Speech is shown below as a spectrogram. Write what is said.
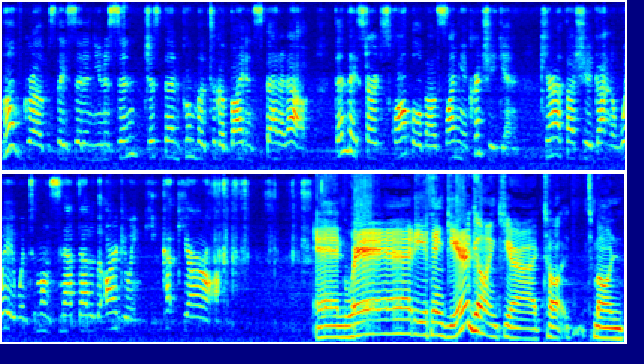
Love grubs, they said in unison. Just then Pumbaa took a bite and spat it out. Then they started to squabble about slimy and crunchy again. Kiara thought she had gotten away when Timon snapped out of the arguing. He cut Kiara off. And where do you think you're going, Kiara? To- Timon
